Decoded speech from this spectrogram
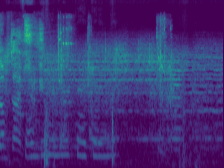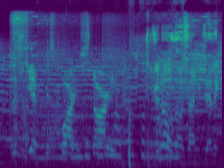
Sometimes you सेंटिनो need. में क्या करेंगे Let's get this party started. You know those angelic.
